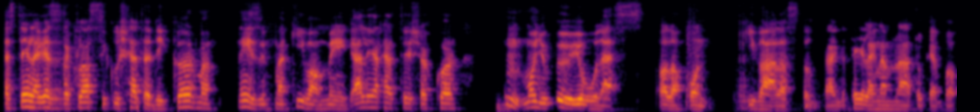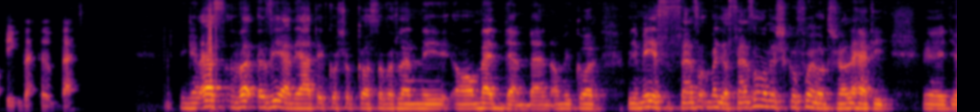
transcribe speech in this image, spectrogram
Ez tényleg ez a klasszikus hetedik kör, nézzük meg, ki van még elérhető, és akkor hm, mondjuk ő jó lesz alapon kiválasztották, de tényleg nem látok ebbe a pikbe többet. Igen, ez, ez ilyen játékosokkal szokott lenni a Meddenben, amikor ugye mész a szezon, megy a szezon, és akkor folyamatosan lehet így egy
